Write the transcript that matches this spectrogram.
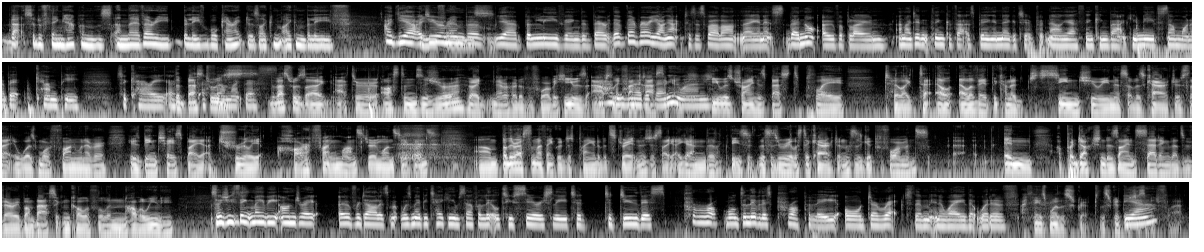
that sort of thing happens, and they're very believable characters. I can I can believe. I, yeah, I being do remember. Yeah, believing the very they're, they're very young actors as well, aren't they? And it's they're not overblown. And I didn't think of that as being a negative, but now, yeah, thinking back, you need someone a bit campy to carry a, the best a film was like this. the best was uh, actor Austin Zajur, who I'd never heard of before, but he was absolutely haven't heard of fantastic. anyone. He was trying his best to play to like to ele- elevate the kind of scene chewiness of his character, so that it was more fun whenever he was being chased by a truly horrifying monster in one sequence. Um, but the rest of them, I think, were just playing it a bit straight, and there's just like again, like these. This is a realistic character, and this is a good performance uh, in a production design setting that's very bombastic and colorful and Halloweeny. So do you think maybe Andre Øvredal is, was maybe taking himself a little too seriously to to do this? Prop, well, deliver this properly or direct them in a way that would have. I think it's more the script. The script is just a bit flat.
